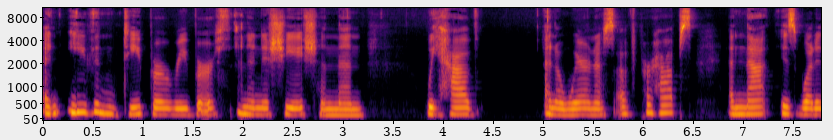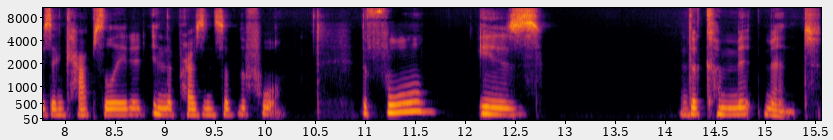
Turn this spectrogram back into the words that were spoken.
an even deeper rebirth and initiation than we have an awareness of, perhaps. And that is what is encapsulated in the presence of the Fool. The Fool is the commitment,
